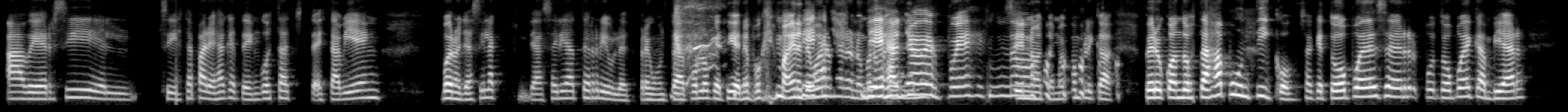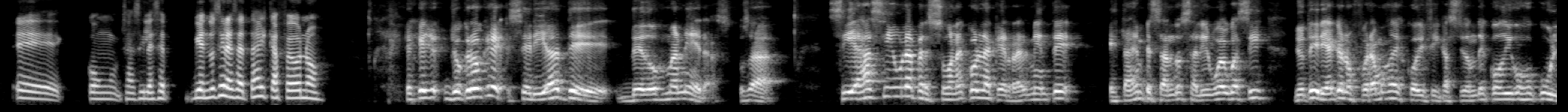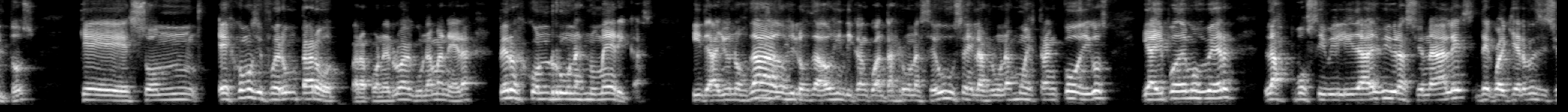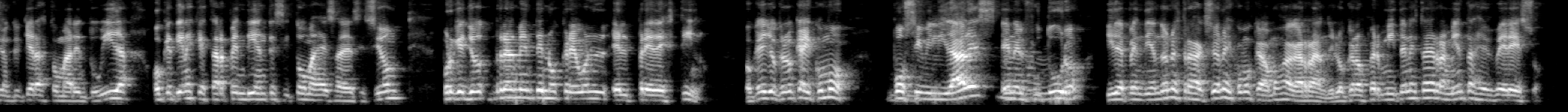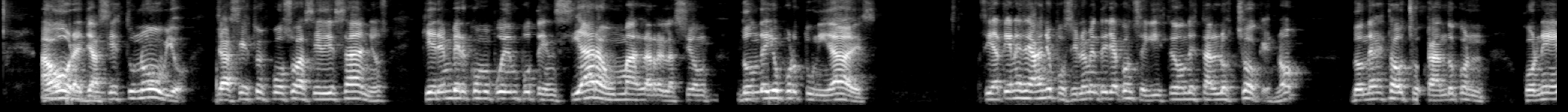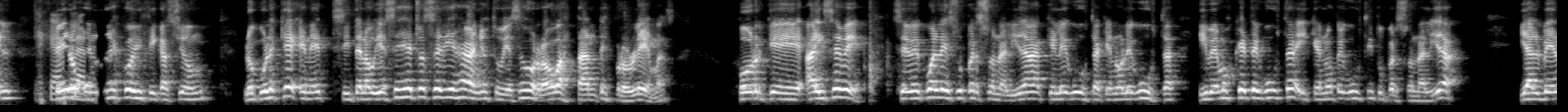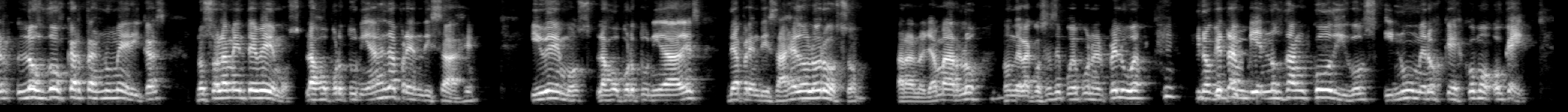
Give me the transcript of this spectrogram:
a ver si, el, si esta pareja que tengo está, está bien? Bueno, ya la, ya sería terrible preguntar por lo que tiene, porque imagínate, bueno, no Diez años después, no. Sí, no, está muy complicado. Pero cuando estás a puntico, o sea, que todo puede ser, todo puede cambiar, eh, con, o sea, si le, viendo si le aceptas el café o no. Es que yo, creo que sería de, de dos maneras. O sea, si es así una persona con la que realmente estás empezando a salir o algo así, yo te diría que nos fuéramos a descodificación de códigos ocultos, que son, es como si fuera un tarot, para ponerlo de alguna manera, pero es con runas numéricas. Y hay unos dados y los dados indican cuántas runas se usan y las runas muestran códigos y ahí podemos ver las posibilidades vibracionales de cualquier decisión que quieras tomar en tu vida o que tienes que estar pendiente si tomas esa decisión, porque yo realmente no creo en el predestino, ¿ok? Yo creo que hay como posibilidades en el futuro y dependiendo de nuestras acciones es como que vamos agarrando y lo que nos permiten estas herramientas es ver eso. Ahora, ya si es tu novio, ya si es tu esposo hace 10 años, quieren ver cómo pueden potenciar aún más la relación, dónde hay oportunidades. Si ya tienes de años, posiblemente ya conseguiste dónde están los choques, ¿no? Dónde has estado chocando con, con él. Pero en una descodificación, lo cool es que en e, si te lo hubieses hecho hace 10 años, te hubieses ahorrado bastantes problemas porque ahí se ve, se ve cuál es su personalidad, qué le gusta, qué no le gusta, y vemos qué te gusta y qué no te gusta y tu personalidad. Y al ver los dos cartas numéricas, no solamente vemos las oportunidades de aprendizaje y vemos las oportunidades de aprendizaje doloroso, para no llamarlo, donde la cosa se puede poner peluda, sino que también nos dan códigos y números que es como, ok,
